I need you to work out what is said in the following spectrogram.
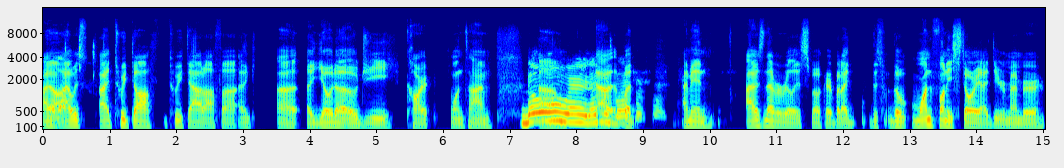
I know. I was I tweaked off, tweaked out off. Uh, I think uh, a Yoda OG cart one time. No um, way. That's uh, but I mean, I was never really a smoker, but I this the one funny story I do remember,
